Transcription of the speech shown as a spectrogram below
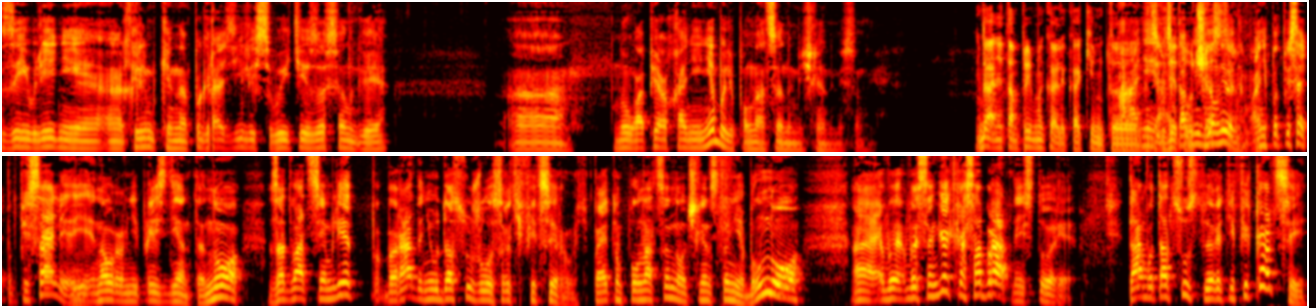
заявлении э, Климкина погрозились выйти из СНГ. А, ну, во-первых, они не были полноценными членами СНГ. Да, они там примыкали к каким-то, а, где-то участвовали. Не они подписать подписали на уровне президента, но за 27 лет Рада не удосужилась ратифицировать, поэтому полноценного членства не было. Но а, в СНГ как раз обратная история – там вот отсутствие ратификации,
